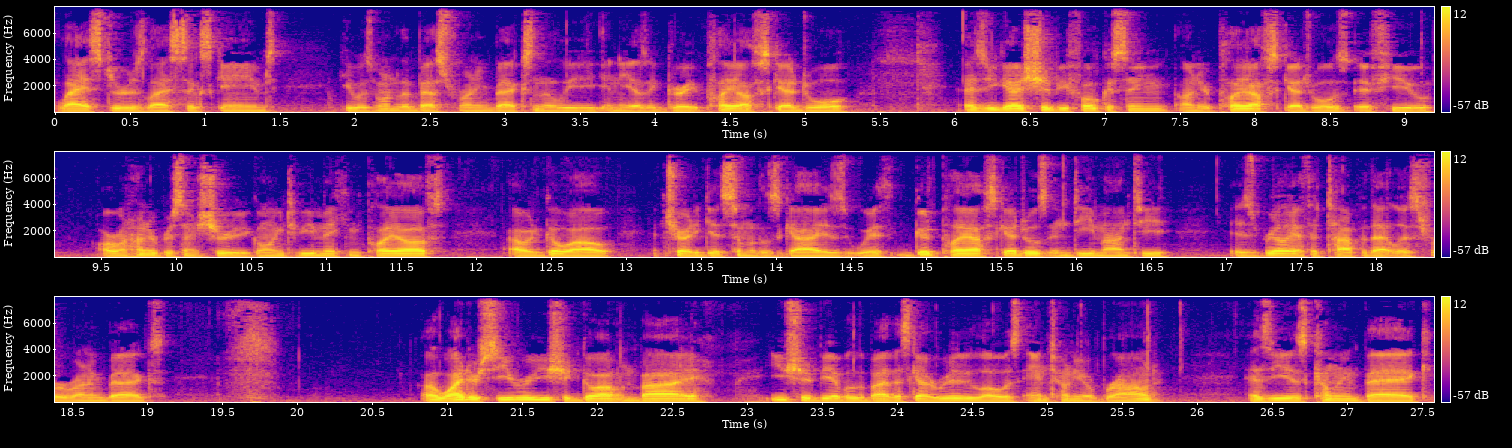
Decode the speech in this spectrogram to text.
Last year's last six games, he was one of the best running backs in the league, and he has a great playoff schedule. As you guys should be focusing on your playoff schedules, if you are 100% sure you're going to be making playoffs, I would go out and try to get some of those guys with good playoff schedules. And D Monty is really at the top of that list for running backs. A wide receiver you should go out and buy. You should be able to buy this guy really low is Antonio Brown, as he is coming back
